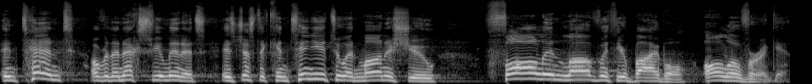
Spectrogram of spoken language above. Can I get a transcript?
intent over the next few minutes is just to continue to admonish you fall in love with your Bible all over again.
